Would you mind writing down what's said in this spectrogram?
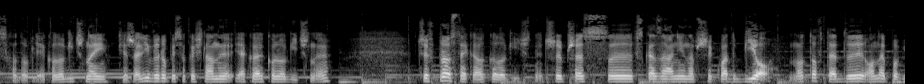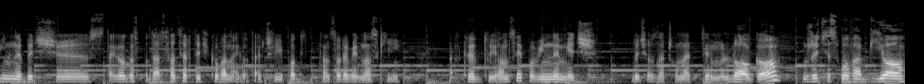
z hodowli ekologicznej. Jeżeli wyrób jest określany jako ekologiczny, czy wprost ekologiczny, czy przez wskazanie na przykład bio, no to wtedy one powinny być z tego gospodarstwa certyfikowanego, tak? Czyli pod nadzorem jednostki akredytującej powinny mieć być oznaczone tym logo. Użycie słowa bio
